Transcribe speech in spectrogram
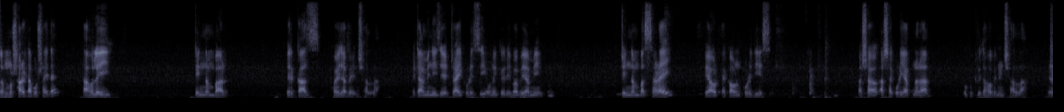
জন্মসালটা বসায় দেয়, তাহলেই তিন নাম্বার এর কাজ হয়ে যাবে ইনশাল্লাহ। এটা আমি নিজে ট্রাই করেছি, অনেকের এভাবে আমি তিন নাম্বার ছাড়াই পে আউট অ্যাকাউন্ট করে দিয়েছি। আশা আশা করি আপনারা উপকৃত হবেন ইনশাল্লাহ এটা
